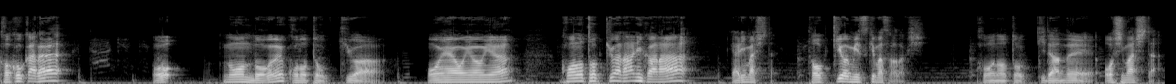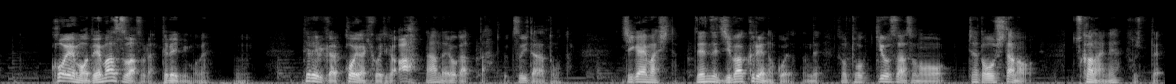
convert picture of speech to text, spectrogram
ここかな？お、なんだね、この突起は。おやおやおや？この突起は何かな？やりました。突起を見つけます、私。この突起だね。押しました。声も出ますわ、そりゃ。テレビもね。うん。テレビから声が聞こえてきた。あ、なんだよかった。ついたなと思った。違いました。全然自爆霊の声だったんで、その突起をさ、その、ちゃんと押したの。つかないね。そして。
